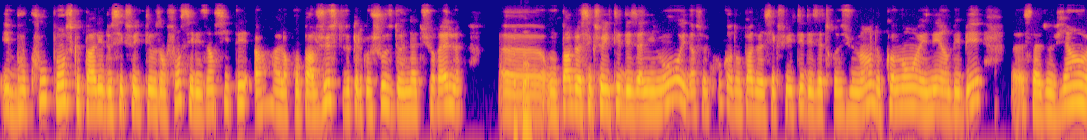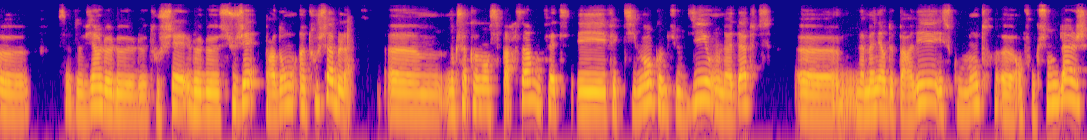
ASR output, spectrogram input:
et beaucoup pensent que parler de sexualité aux enfants, c'est les inciter à, alors qu'on parle juste de quelque chose de naturel. Euh, on parle de la sexualité des animaux, et d'un seul coup, quand on parle de la sexualité des êtres humains, de comment est né un bébé, euh, ça devient, euh, ça devient le, le, le, toucher, le, le sujet pardon, intouchable. Euh, donc ça commence par ça en fait. Et effectivement, comme tu le dis, on adapte euh, la manière de parler et ce qu'on montre euh, en fonction de l'âge.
